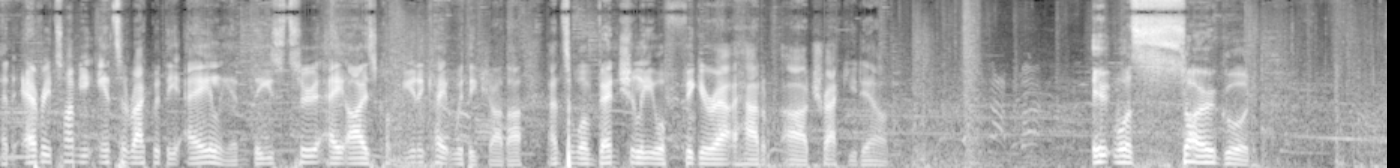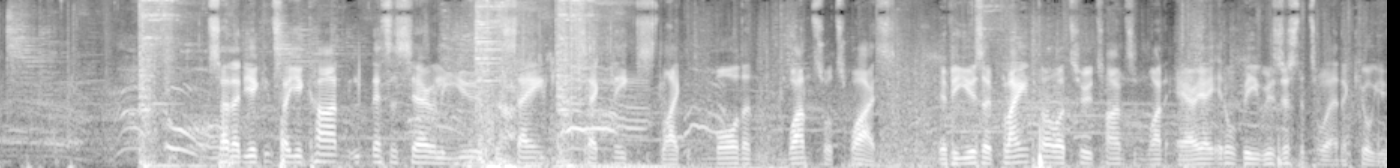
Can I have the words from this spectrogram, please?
And every time you interact with the alien, these two AIs communicate with each other until eventually it will figure out how to uh, track you down. It was so good. So that you can, so you can't necessarily use the same techniques like more than once or twice. If you use a flamethrower two times in one area, it'll be resistant to it and it'll kill you.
